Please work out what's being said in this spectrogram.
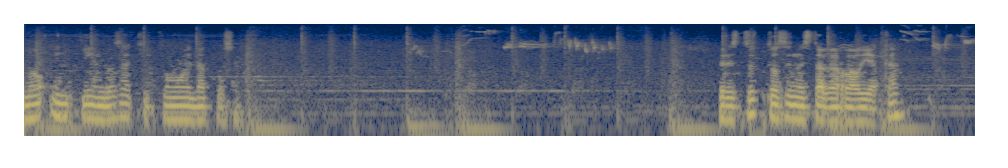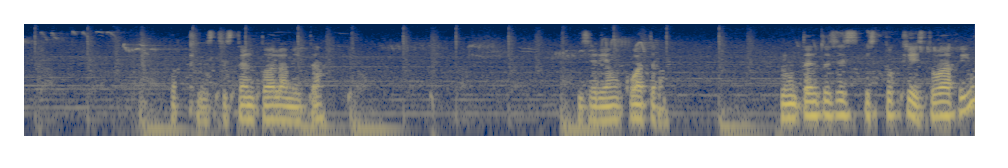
No entiendo aquí cómo es la cosa. Pero esto entonces no está agarrado de acá. Porque este está en toda la mitad. Y serían cuatro. Pregunta entonces, ¿esto qué? ¿Esto va arriba?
